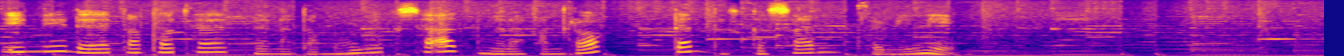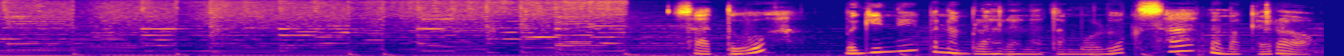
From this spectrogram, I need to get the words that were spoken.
Ini deretan potret Renata Muluk saat mengenakan rok dan terkesan feminim. Satu, begini penampilan Renata Muluk saat memakai rok.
